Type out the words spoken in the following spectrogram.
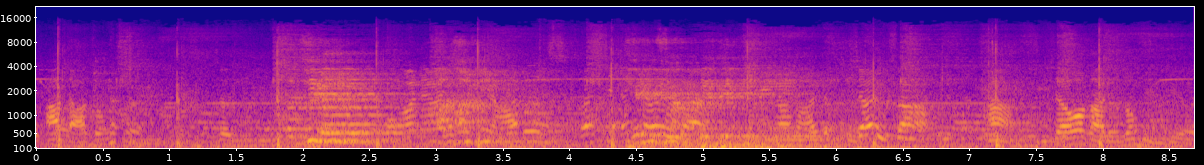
好的好的好的好的好的好的好的好的好的好的好的好的好的好的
